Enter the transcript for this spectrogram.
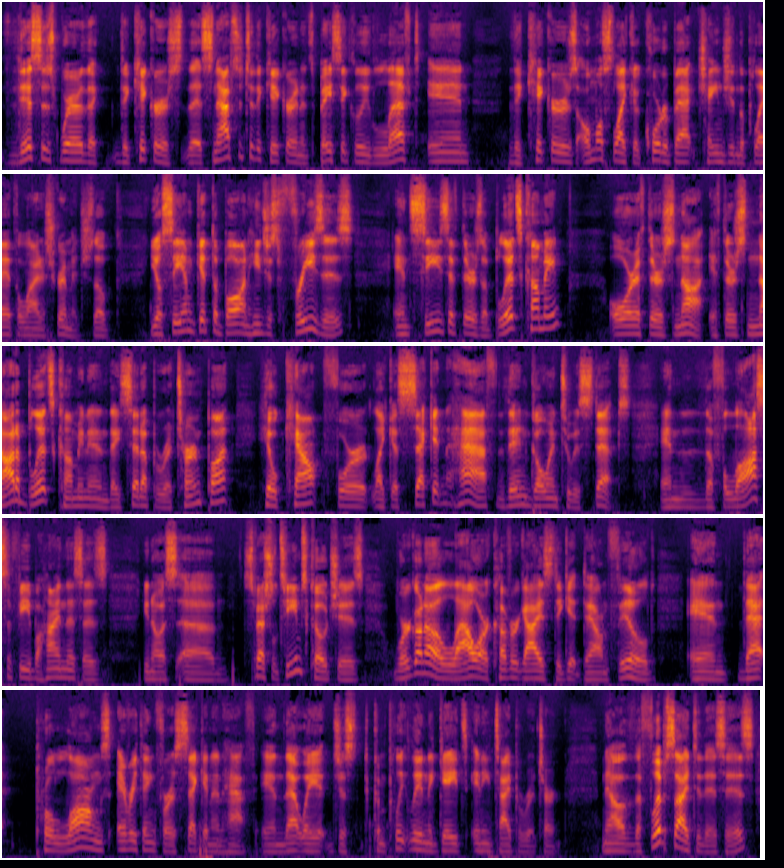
this is where the the kicker that snaps it to the kicker, and it's basically left in the kicker's almost like a quarterback changing the play at the line of scrimmage. So You'll see him get the ball and he just freezes and sees if there's a blitz coming or if there's not. If there's not a blitz coming and they set up a return punt, he'll count for like a second and a half, then go into his steps. And the philosophy behind this is, you know, as uh, special teams coaches, we're going to allow our cover guys to get downfield, and that prolongs everything for a second and a half. And that way it just completely negates any type of return. Now, the flip side to this is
